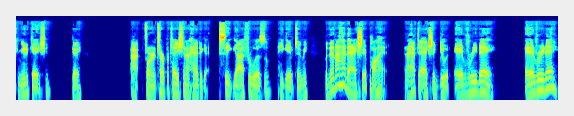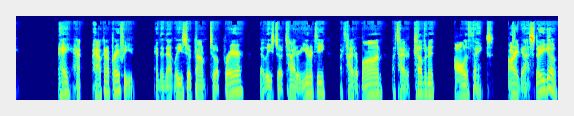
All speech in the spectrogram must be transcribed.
communication. Okay. I, for interpretation, I had to get, seek God for wisdom. He gave it to me, but then I had to actually apply it and I have to actually do it every day, every day. Hey, how, how can I pray for you? And then that leads to a, to a prayer that leads to a tighter unity, a tighter bond, a tighter covenant, all the things. All right, guys, there you go.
